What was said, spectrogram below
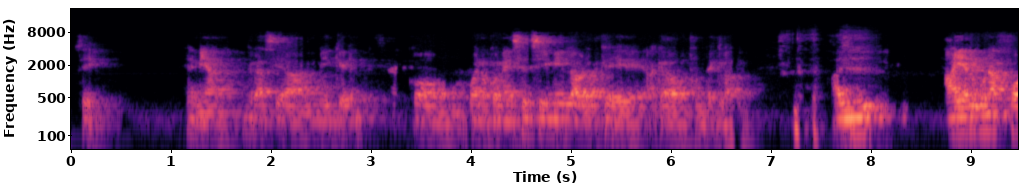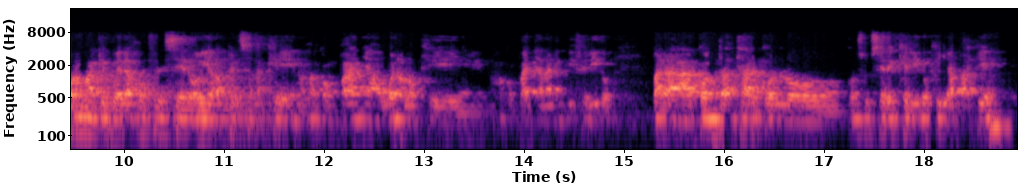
Sí, genial. Gracias, Miquel. Con, bueno, con ese símil la verdad que ha quedado bastante claro. ¿Hay, alguna forma que puedas ofrecer hoy a las personas que nos acompañan, o bueno, los que nos acompañan en diferido, para contactar con, con sus seres queridos que ya partieron?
